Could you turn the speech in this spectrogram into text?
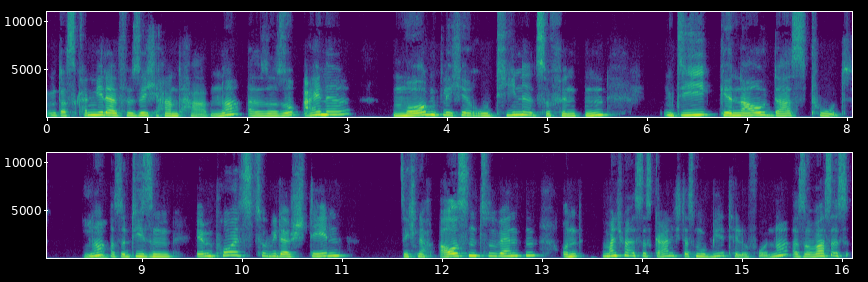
und das kann jeder für sich handhaben, ne? Also so eine morgendliche Routine zu finden, die genau das tut. Ne? Mhm. Ne? Also diesem Impuls zu widerstehen, sich nach außen zu wenden. Und manchmal ist es gar nicht das Mobiltelefon. Ne? Also was ist,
